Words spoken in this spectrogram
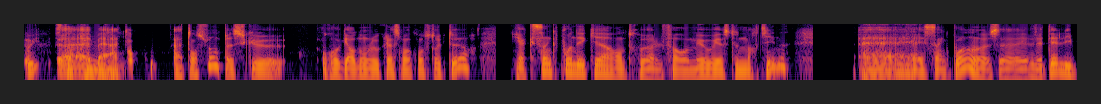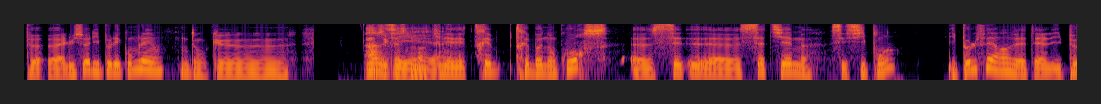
Oui, euh, bah, atten- attention, parce que regardons le classement constructeur. Il y a que 5 points d'écart entre Alfa Romeo et Aston Martin. Euh, 5 points, ça, Vettel, il peut, à lui seul, il peut les combler. hein. Donc, euh, Ah, c'est- Martin est très, très bonne en course. Euh, c'est- euh, septième, c'est 6 points. Il peut le faire, hein, Vettel. Il peut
